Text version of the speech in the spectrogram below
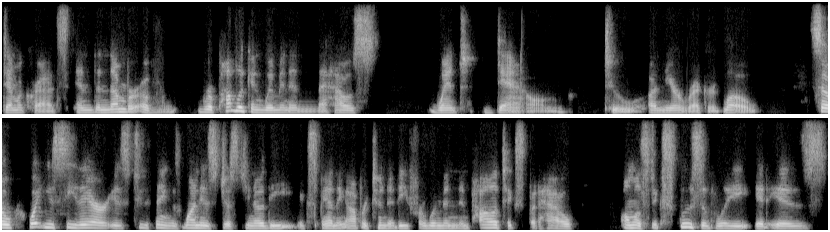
Democrats, and the number of Republican women in the House went down to a near record low. So what you see there is two things. One is just, you know, the expanding opportunity for women in politics, but how almost exclusively it is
